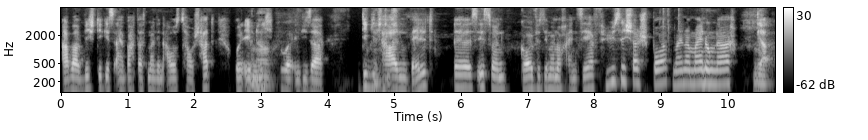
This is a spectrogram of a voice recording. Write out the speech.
Aber wichtig ist einfach, dass man den Austausch hat und eben genau. nicht nur in dieser digitalen Richtig. Welt äh, es ist, sondern Golf ist immer noch ein sehr physischer Sport, meiner Meinung nach. Ja.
